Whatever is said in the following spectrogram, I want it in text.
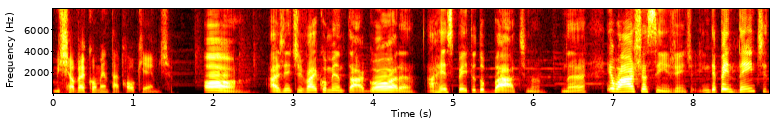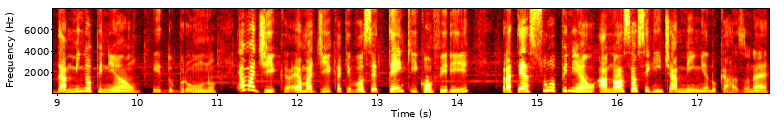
Michel vai comentar. Qual que é, Michel? Ó, a gente vai comentar agora a respeito do Batman, né? Eu acho assim, gente, independente da minha opinião e do Bruno, é uma dica, é uma dica que você tem que conferir para ter a sua opinião. A nossa é o seguinte, a minha no caso, né?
